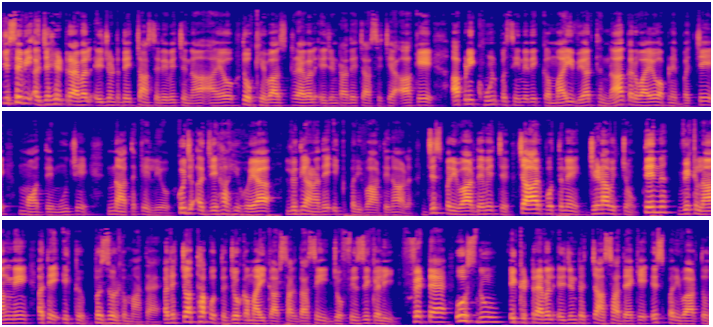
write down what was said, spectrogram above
ਕਿਸੇ ਵੀ ਅਜਿਹੇ ਟਰੈਵਲ ਏਜੰਟ ਦੇ ਝਾਂਸੇ ਦੇ ਵਿੱਚ ਨਾ ਆਇਓ। ਧੋਖੇਬਾਜ਼ ਟਰੈਵਲ ਏਜੰਟਾਂ ਦੇ ਝਾਂਸੇ 'ਚ ਆ ਕੇ ਆਪਣੀ ਖੂਨ ਪਸੀਨੇ ਦੀ ਕਮਾਈ ਵਿਅਰਥ ਨਾ ਕਰਵਾਇਓ, ਆਪਣੇ ਬੱਚੇ ਮੌਤ ਦੇ ਮੂੰਹ 'ਚ ਨਾ ਧਕੇਲਿਓ। ਕੁਝ ਅਜਿਹਾ ਹੀ ਹੋਇਆ ਲੁਧਿਆਣਾ ਦੇ ਇੱਕ ਪਰਿਵਾਰ ਦੇ ਨਾਲ, ਜਿਸ ਪਰਿਵਾਰ ਦੇ ਵਿੱਚ ਚਾਰ ਪੁੱਤ ਨੇ ਜਿਨ੍ਹਾਂ ਵਿੱਚੋਂ ਤਿੰਨ ਵਿਕਲਾਂਗ ਨੇ ਅਤੇ ਇੱਕ ਬਜ਼ੁਰਗ ਮਾਤਾ ਹੈ। ਅਤੇ ਚੌਥਾ ਪੁੱਤ ਜੋ ਕਮਾਈ ਕਰ ਸਕਦਾ ਸੀ, ਜੋ ਫਿਜ਼ੀਕਲੀ ਫਿਟ ਹੈ ਉਸ ਨੂੰ ਇੱਕ ਟਰੈਵਲ ਏਜੰਟ ਝਾਂਸਾ ਦੇ ਕੇ ਇਸ ਪਰਿਵਾਰ ਤੋਂ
